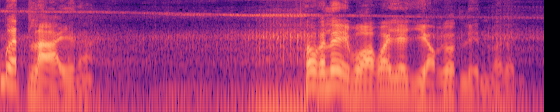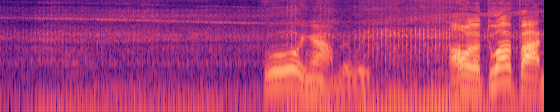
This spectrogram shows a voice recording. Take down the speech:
เบิดหลายนะเขาก็เลยบอกว่าอย่าเหยียบรถเลนว่าซั่น โอ้ยงามเลยเว้ย เอาละตัวปัน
